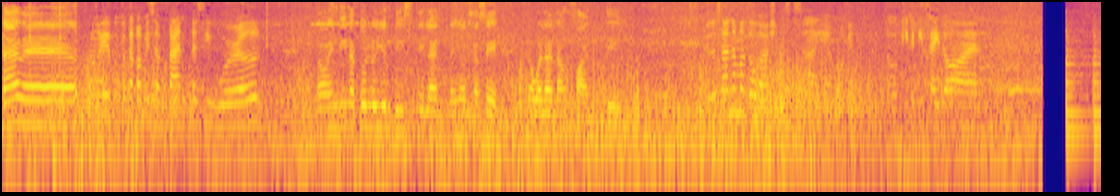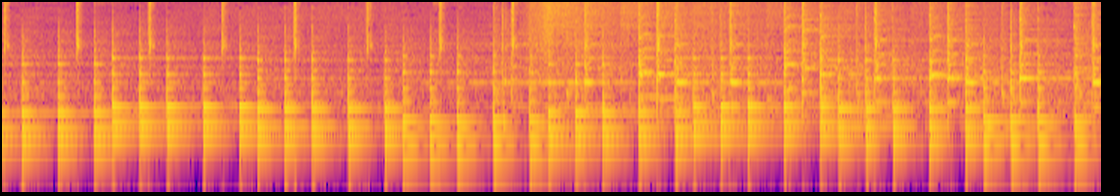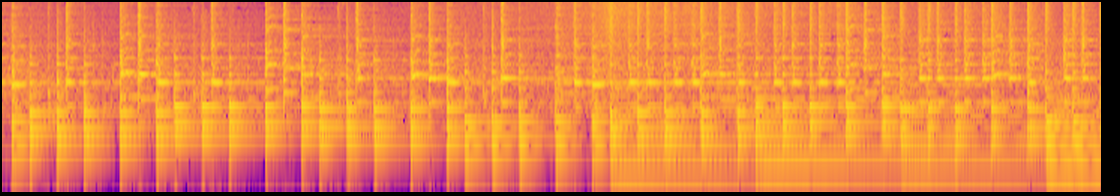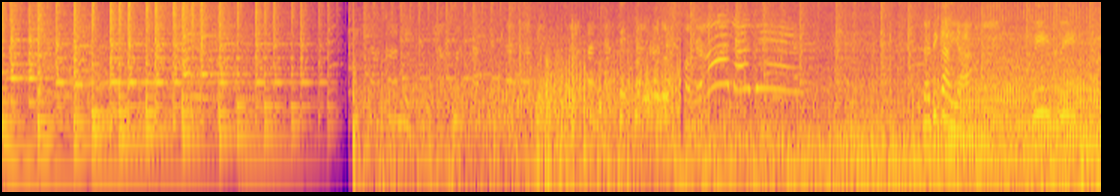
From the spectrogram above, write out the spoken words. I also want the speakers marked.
Speaker 1: channel!
Speaker 2: So ngayon pupunta kami sa Fantasy World.
Speaker 1: No, hindi natuloy yung Disneyland na yun kasi nawala ng funding.
Speaker 2: Pero sana magawa siya kasi sayang. Maganda ito. Kita-kita doon. Kami. Kami, Ah, Daddy! Daddy, kaya? Wait, wait.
